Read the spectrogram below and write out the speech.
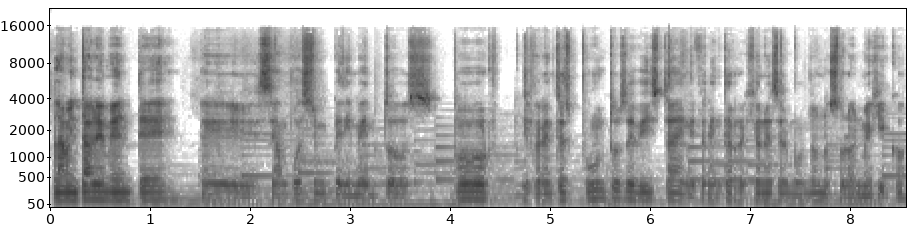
Lamentablemente eh, se han puesto impedimentos por diferentes puntos de vista en diferentes regiones del mundo, no solo en México,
